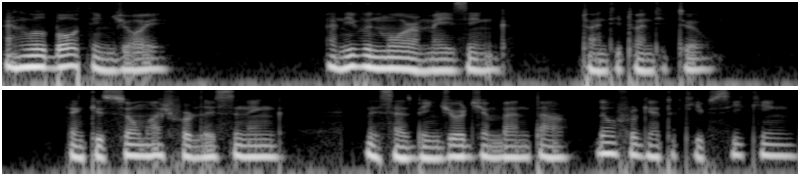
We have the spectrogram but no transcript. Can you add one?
and we'll both enjoy an even more amazing 2022. Thank you so much for listening. This has been Georgian Benta. Don't forget to keep seeking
